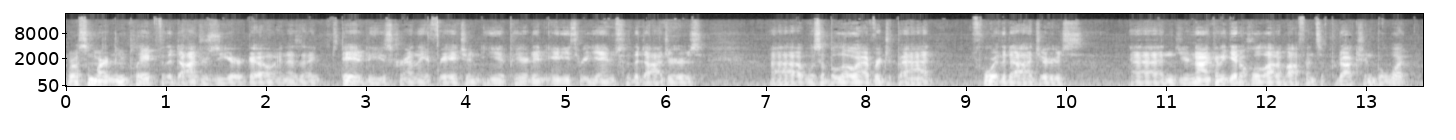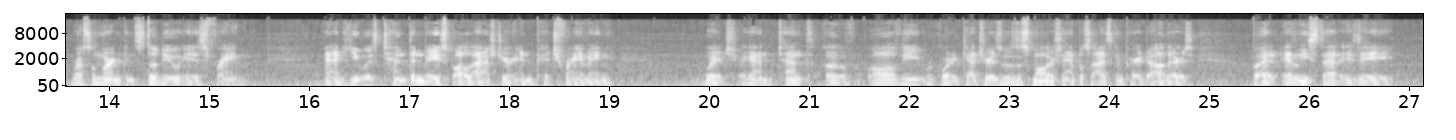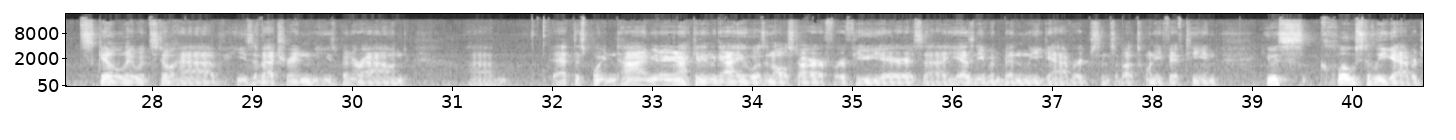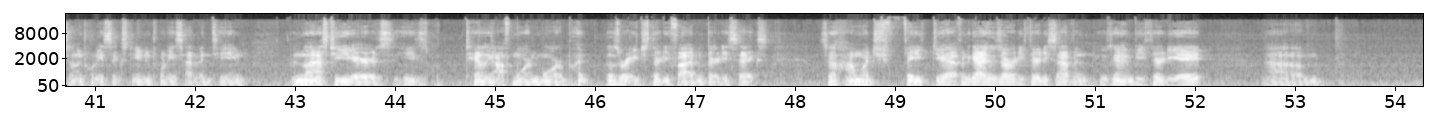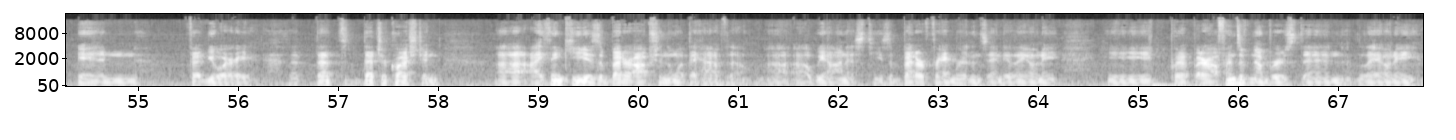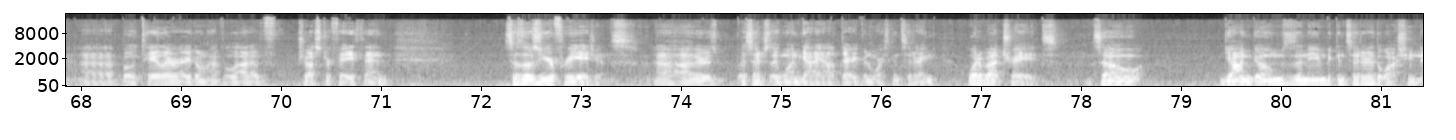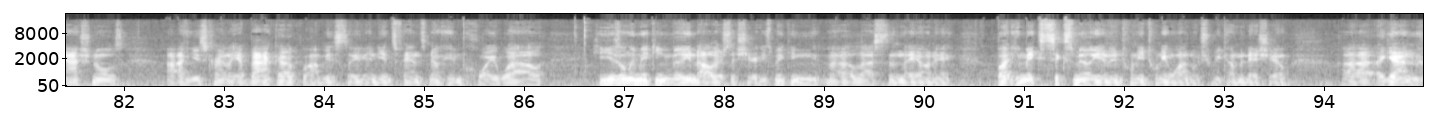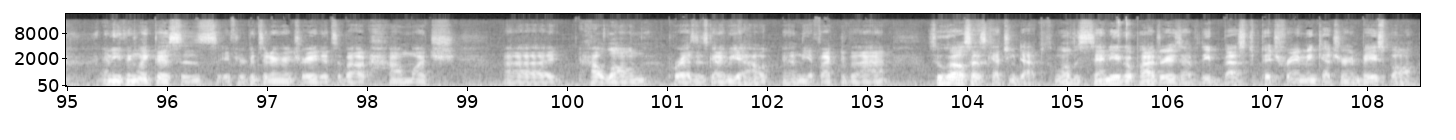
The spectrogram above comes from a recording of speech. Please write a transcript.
Russell Martin played for the Dodgers a year ago, and as I stated, he's currently a free agent. He appeared in 83 games for the Dodgers, uh, was a below average bat for the Dodgers, and you're not going to get a whole lot of offensive production. But what Russell Martin can still do is frame. And he was 10th in baseball last year in pitch framing, which, again, 10th of all the recorded catchers was a smaller sample size compared to others. But at least that is a skill they would still have. He's a veteran, he's been around. Um, at this point in time, you know, you're not getting the guy who was an all star for a few years. Uh, he hasn't even been league average since about 2015. He was close to league average on 2016 and 2017. In the last two years, he's tailing off more and more, but those were age 35 and 36. So, how much faith do you have in a guy who's already 37, who's going to be 38 um, in February? That, that's, that's your question. Uh, I think he is a better option than what they have, though. Uh, I'll be honest. He's a better framer than Sandy Leon. He put up better offensive numbers than Leon. Uh, Beau Taylor, I don't have a lot of trust or faith in. So those are your free agents. Uh, there's essentially one guy out there even worth considering. What about trades? So Yan Gomes is a name to consider. The Washington Nationals. Uh, he's currently a backup. Obviously, Indians fans know him quite well. He is only making a million dollars this year. He's making uh, less than Leon, but he makes six million in 2021, which would become an issue. Uh, again, anything like this is if you're considering a trade, it's about how much, uh, how long Perez is going to be out and the effect of that. So who else has catching depth? Well, the San Diego Padres have the best pitch framing catcher in baseball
